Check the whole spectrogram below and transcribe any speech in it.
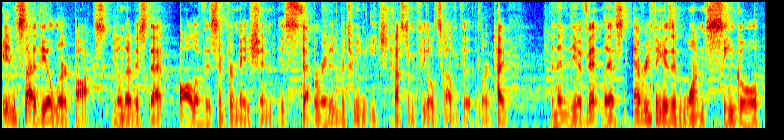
inside the alert box, you'll notice that all of this information is separated between each custom fields of the alert type. And then in the event list, everything is in one single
